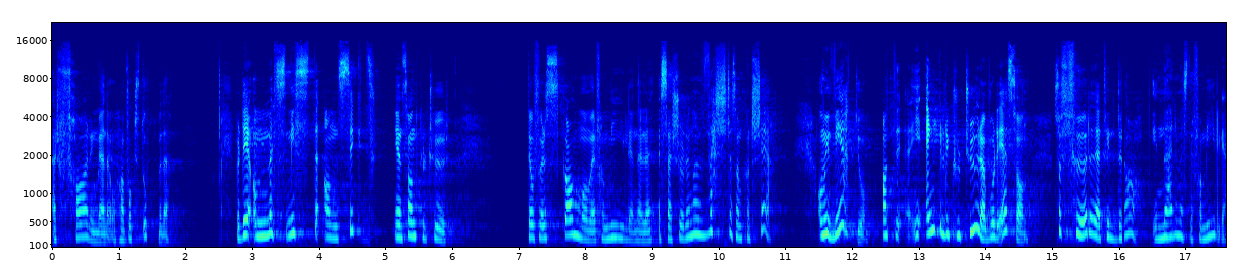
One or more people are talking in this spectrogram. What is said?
erfaring med det og har vokst opp med det. For det å miste ansikt i en sånn kultur, det å føre skam over familien eller seg sjøl, er noe av det verste som kan skje. Og vi vet jo at i enkelte kulturer hvor det er sånn, så fører det til drap i nærmeste familie.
